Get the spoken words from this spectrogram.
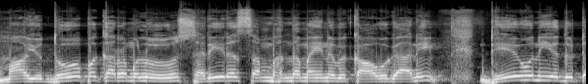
మా యుద్ధోపకరములు శరీర సంబంధమైనవి కావు గాని దేవుని ఎదుట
